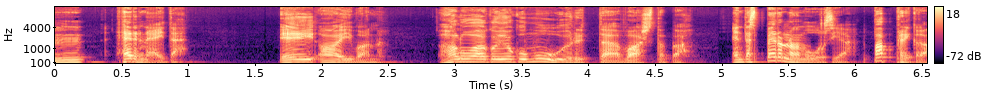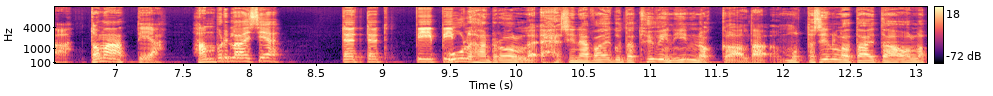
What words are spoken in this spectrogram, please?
Hmm, herneitä. Ei aivan. Haluaako joku muu yrittää vastata? Entäs perunamuusia, paprikaa, tomaattia, hampurilaisia? Tötöt, pip pip. Kuulehan Rolle, sinä vaikutat hyvin innokkaalta, mutta sinulla taitaa olla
